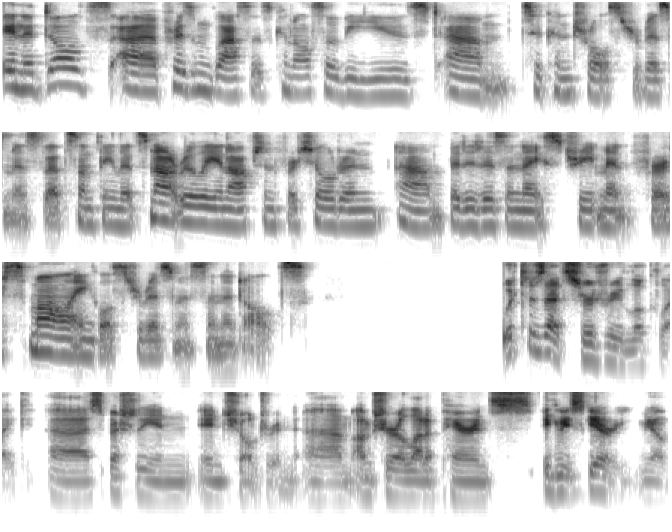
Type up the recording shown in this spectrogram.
In adults, uh, prism glasses can also be used um, to control strabismus. That's something that's not really an option for children, um, but it is a nice treatment for small angle strabismus in adults. What does that surgery look like, uh, especially in in children? Um, I'm sure a lot of parents it can be scary, you know,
